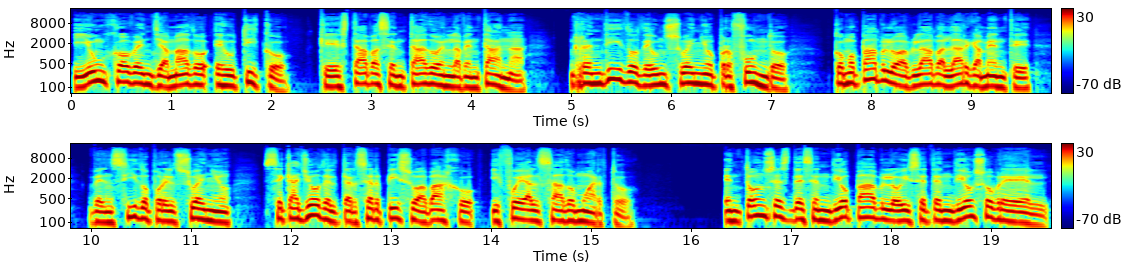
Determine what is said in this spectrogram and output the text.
Y un joven llamado Eutico, que estaba sentado en la ventana, rendido de un sueño profundo, como Pablo hablaba largamente, vencido por el sueño, se cayó del tercer piso abajo y fue alzado muerto. Entonces descendió Pablo y se tendió sobre él,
